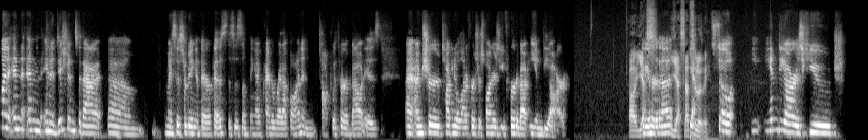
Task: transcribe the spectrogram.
Well, and, and in addition to that, um, my sister being a therapist, this is something I've kind of read up on and talked with her about is I, am sure talking to a lot of first responders, you've heard about EMDR. Uh, yes. Have you heard of that? Yes, absolutely. Yeah. So EMDR is huge.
